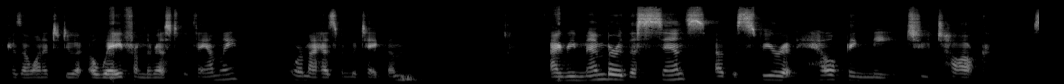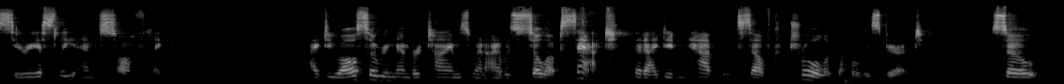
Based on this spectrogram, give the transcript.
because I wanted to do it away from the rest of the family, or my husband would take them. I remember the sense of the Spirit helping me to talk seriously and softly. Do also remember times when I was so upset that I didn't have the self control of the Holy Spirit. So,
